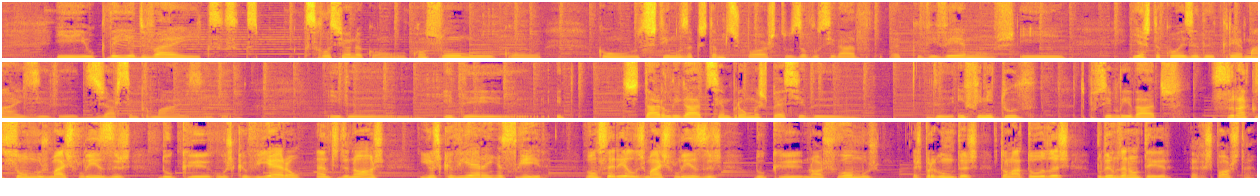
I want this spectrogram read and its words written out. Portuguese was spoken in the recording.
e o que daí advém e que se, que se que se relaciona com o consumo, com, com os estímulos a que estamos expostos, a velocidade a que vivemos e, e esta coisa de querer mais e de desejar sempre mais e de, e de, e de, e de estar ligado sempre a uma espécie de, de infinitude de possibilidades. Será que somos mais felizes do que os que vieram antes de nós e os que vierem a seguir? Vão ser eles mais felizes do que nós fomos? As perguntas estão lá todas, podemos a não ter a resposta.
